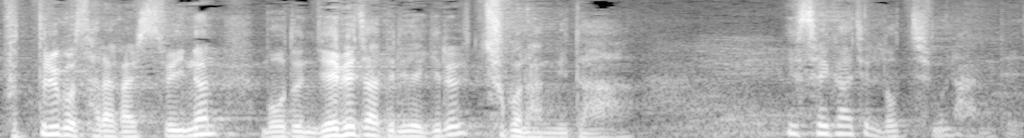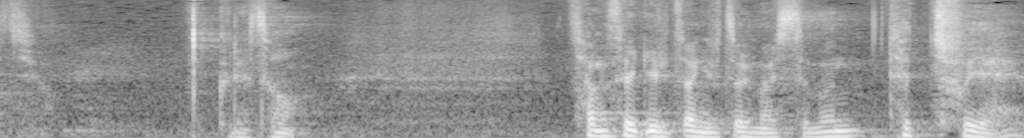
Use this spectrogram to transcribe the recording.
붙들고 살아갈 수 있는 모든 예배자들이 되기를 축원합니다. 이 세 가지를 놓치면 안 되죠. 그래서 창세기 1장 1절 말씀은 태초에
